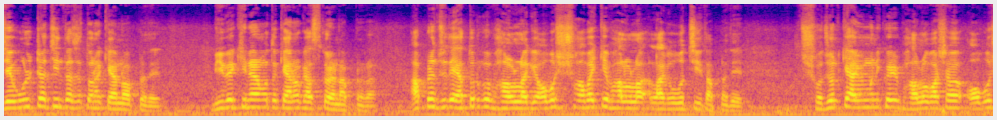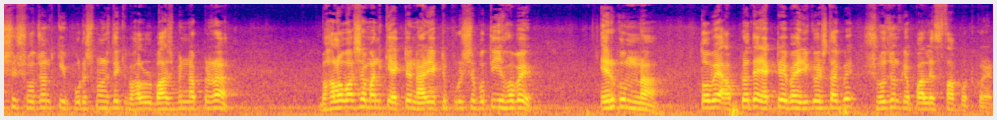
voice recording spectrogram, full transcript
যে উল্টা চিন্তা চেতনা কেন আপনাদের? বিবেকহীনার মতো কেন কাজ করেন আপনারা? আপনার যদি এতটুকু ভালো লাগে, অবশ্যই সবাইকে ভালো লাগা উচিত আপনাদের। স্বজনকে আমি মনে করি ভালোবাসা, অবশ্যই স্বজন কি পুরুষ মানুষদেরকে ভালোবাসবেন না আপনারা? ভালোবাসা মানে কি একটা নারী একটা পুরুষের প্রতিই হবে? এরকম না। তবে আপনাদের একটাই ভাই রিকোয়েস্ট থাকবে, স্বজনকে পারলে সাপোর্ট করেন।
